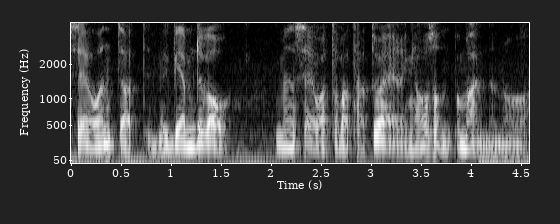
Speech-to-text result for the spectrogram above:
Såg inte att, vem det var. Men såg att det var tatueringar och sånt på mannen. Och,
